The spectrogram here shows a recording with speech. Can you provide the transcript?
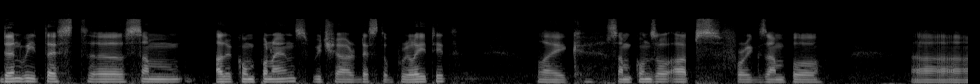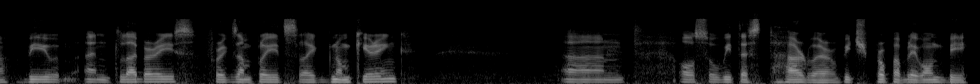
then we test uh, some other components which are desktop related like some console apps, for example, uh, and libraries. For example, it's like GNOME Keyring. And also we test hardware, which probably won't be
